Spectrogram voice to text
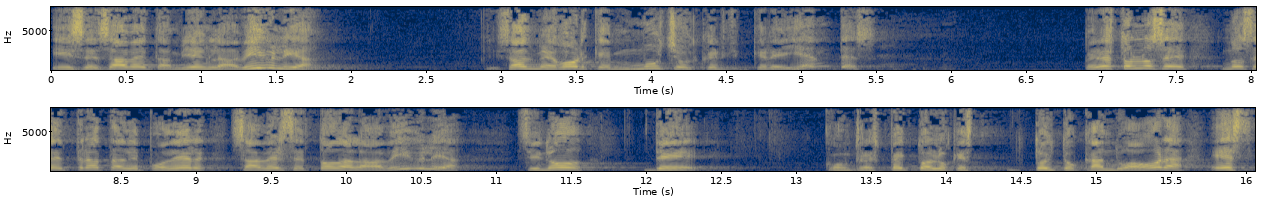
y se sabe también la Biblia quizás mejor que muchos creyentes. Pero esto no se, no se trata de poder saberse toda la Biblia, sino de, con respecto a lo que estoy tocando ahora, es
